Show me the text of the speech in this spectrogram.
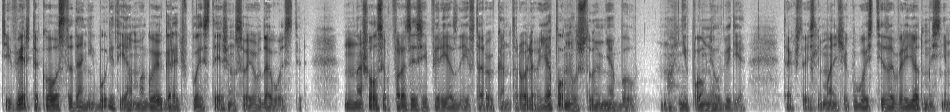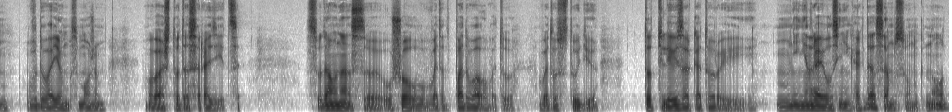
Теперь такого стыда не будет, я могу играть в PlayStation в свое удовольствие. Нашелся в процессе переезда и второй контроллер. Я помнил, что у меня был, но не помнил где. Так что если мальчик в гости забредет, мы с ним вдвоем сможем во что-то сразиться. Сюда у нас э, ушел в этот подвал, в эту, в эту студию, тот телевизор, который мне не нравился никогда, Samsung, но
